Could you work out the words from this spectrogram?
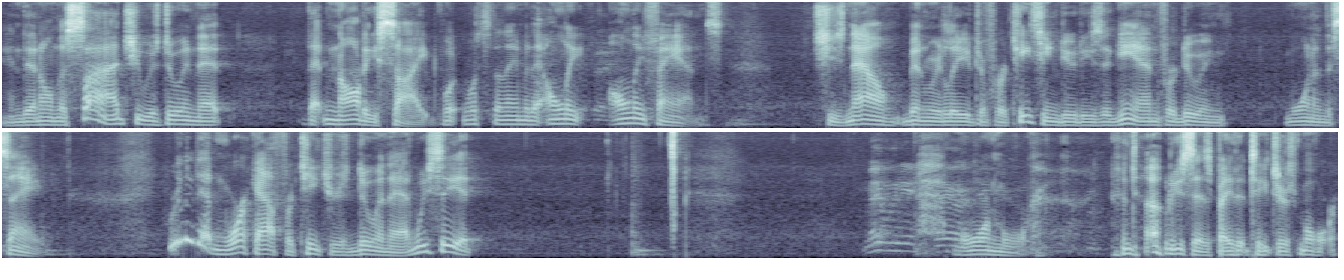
and then on the side she was doing that that naughty site. What, what's the name of that? Only OnlyFans. She's now been relieved of her teaching duties again for doing one and the same really doesn't work out for teachers doing that. We see it Maybe we need to pay more and more. Odie says pay the teachers more.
